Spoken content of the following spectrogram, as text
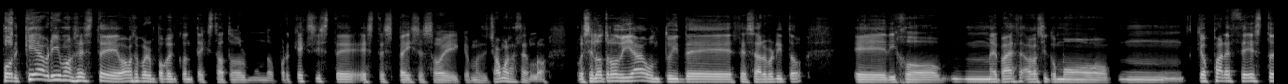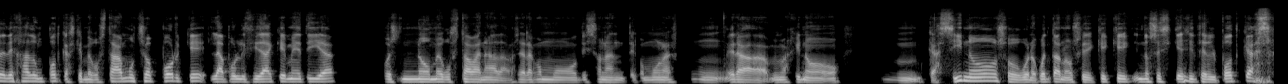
¿Por qué abrimos este? Vamos a poner un poco en contexto a todo el mundo. ¿Por qué existe este Spaces hoy? Que hemos dicho, vamos a hacerlo. Pues el otro día, un tuit de César Brito eh, dijo, mm, me parece algo así como, mm, ¿qué os parece esto? He dejado un podcast que me gustaba mucho porque la publicidad que metía pues no me gustaba nada, o sea, era como disonante, como una, mm, era, me imagino, casinos o bueno, cuéntanos, eh, ¿qué, no sé si quieres decir el podcast.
